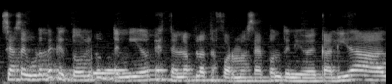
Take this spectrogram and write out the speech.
se aseguran de que todo el contenido que esté en la plataforma sea contenido de calidad,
